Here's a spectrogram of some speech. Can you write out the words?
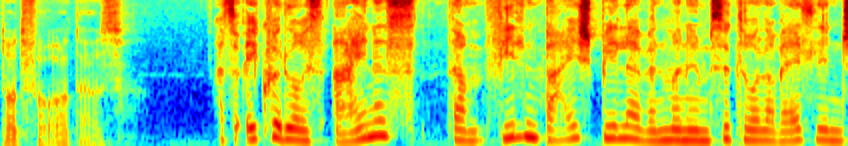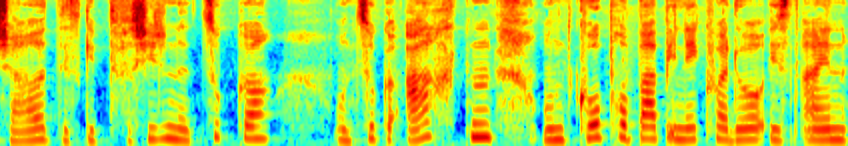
dort vor Ort aus? Also Ecuador ist eines der vielen Beispiele, wenn man im Südtiroler Weltläden schaut. Es gibt verschiedene Zucker- und Zuckerarten und Copropap in Ecuador ist ein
